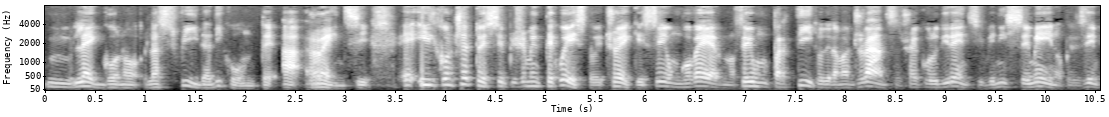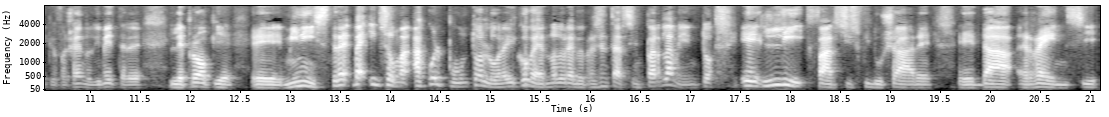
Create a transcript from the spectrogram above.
mh, leggono la sfida di Conte a Renzi. E il concetto è semplicemente questo, e cioè che se un governo, se un partito della maggioranza, cioè quello di Renzi, venisse meno, per esempio facendo dimettere le proprie eh, ministre, beh, insomma, a quel punto allora il governo dovrebbe presentarsi in Parlamento e lì farsi sfiduciare eh, da Renzi.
